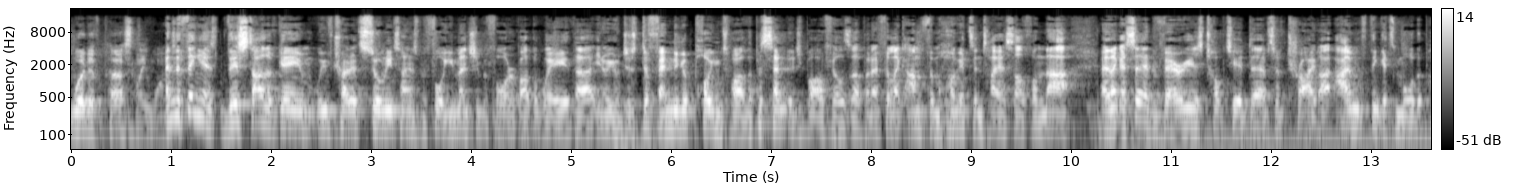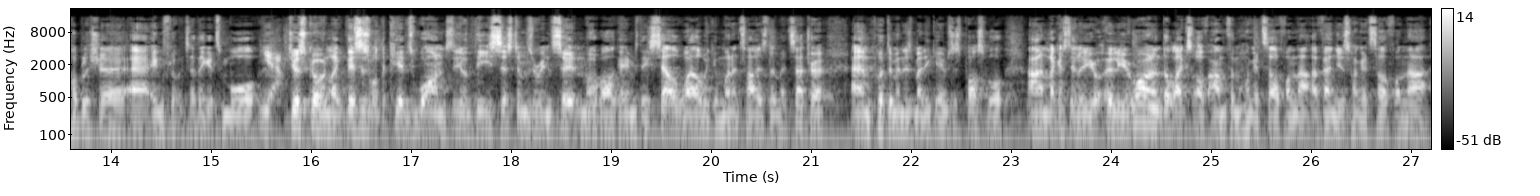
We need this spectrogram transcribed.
would have personally wanted. And the thing is, this style of game, we've tried it so many times before. You mentioned before about the way that, you know, you're just defending a point while the percentage bar fills up. And I feel like Anthem hung its entire self on that. And like I said, various top tier devs have tried. I, I think it's more the publisher uh, influence. I think it's more Yeah. just going like, this is what the kids want. You know, these systems are in certain mobile games. They sell well. We can monetize them, etc. And put them in as many games as possible. And like I said earlier, earlier on, the likes of Anthem hung itself on that. Avengers hung itself on that.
